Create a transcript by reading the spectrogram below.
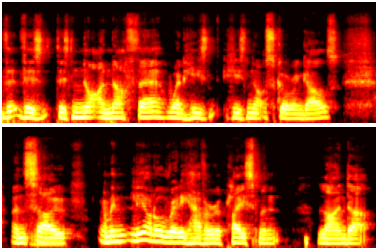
there's there's not enough there when he's he's not scoring goals. And so, mm. I mean, Lyon already have a replacement lined up.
